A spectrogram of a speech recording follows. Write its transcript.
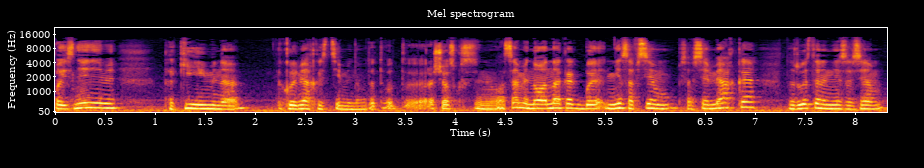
пояснениями, какие именно какой мягкости именно вот эта вот э, расческа с волосами, но она как бы не совсем, совсем мягкая, но с другой стороны не совсем,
